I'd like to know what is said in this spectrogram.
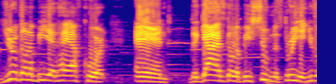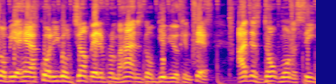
you're gonna be at half court and the guy's gonna be shooting a three and you're gonna be at half court. You're gonna jump at it from behind. It's gonna give you a contest. I just don't want to see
